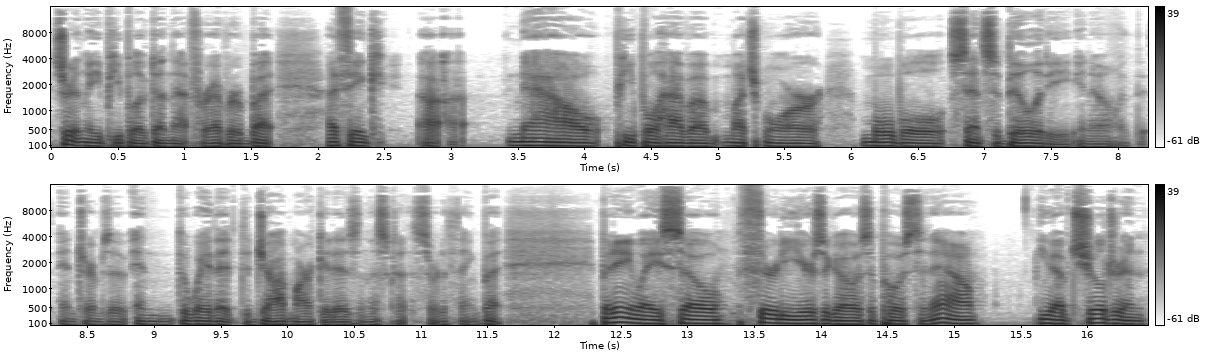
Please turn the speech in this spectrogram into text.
certainly people have done that forever, but I think uh, now people have a much more mobile sensibility, you know, in terms of in the way that the job market is and this sort of thing. But but anyway, so 30 years ago as opposed to now, you have children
